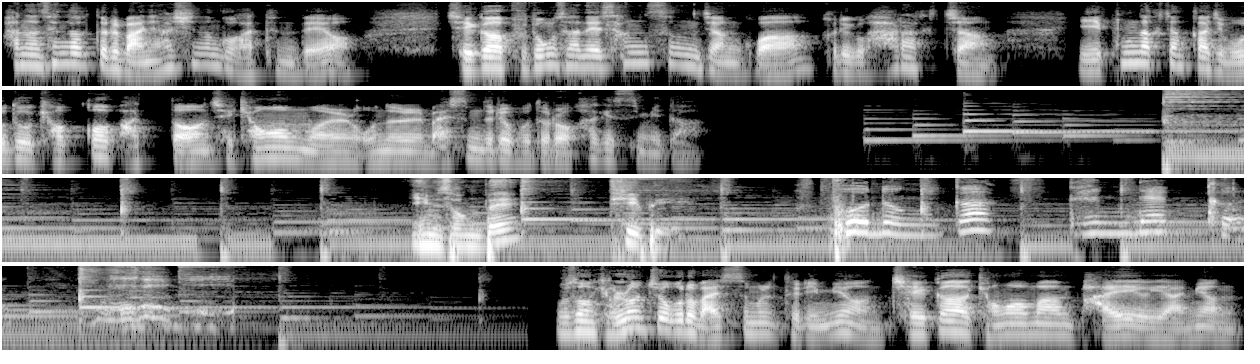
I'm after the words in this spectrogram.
하는 생각들을 많이 하시는 것 같은데요. 제가 부동산의 상승장과 그리고 하락장, 이 폭락장까지 모두 겪어봤던 제 경험을 오늘 말씀드려 보도록 하겠습니다. 임성배 TV 보동과 텐데크 우선 결론적으로 말씀을 드리면 제가 경험한 바에 의하면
